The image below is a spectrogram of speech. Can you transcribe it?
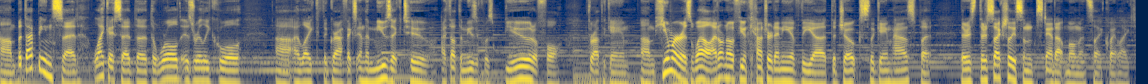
Um, but that being said, like I said, the the world is really cool. Uh, I like the graphics and the music too. I thought the music was beautiful throughout the game. Um, humor as well. I don't know if you encountered any of the uh, the jokes the game has, but there's there's actually some standout moments I quite liked.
